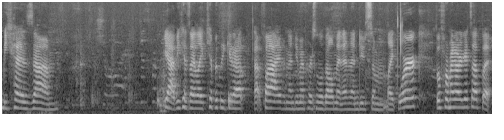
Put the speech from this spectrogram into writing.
because, um, yeah, because I like typically get up at five and then do my personal development and then do some like work before my daughter gets up, but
